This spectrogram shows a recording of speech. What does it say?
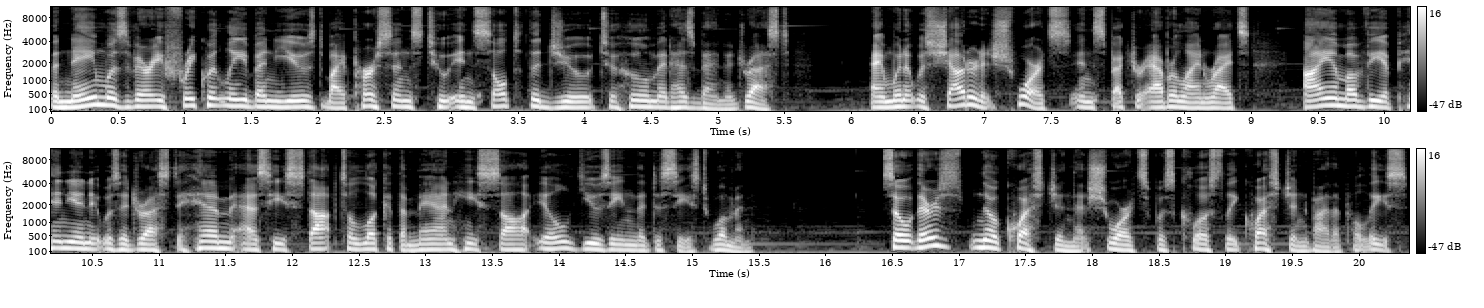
the name was very frequently been used by persons to insult the Jew to whom it has been addressed. And when it was shouted at Schwartz, Inspector Abberline writes, I am of the opinion it was addressed to him as he stopped to look at the man he saw ill using the deceased woman. So there's no question that Schwartz was closely questioned by the police,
